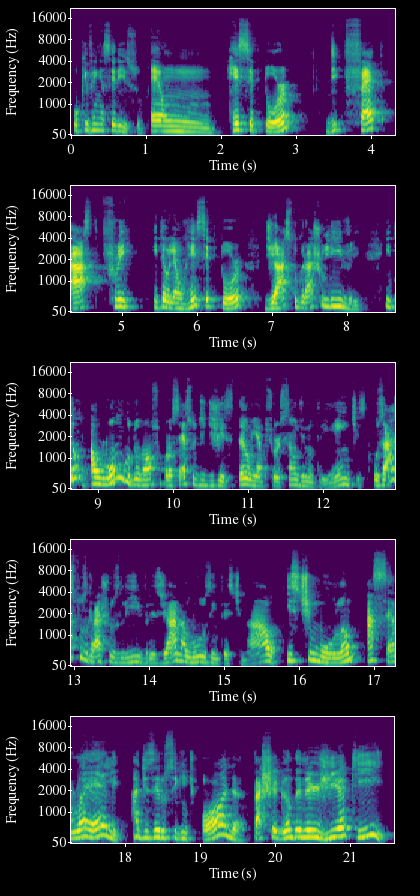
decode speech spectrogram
O que vem a ser isso? É um receptor de fat acid free, então, ele é um receptor de ácido graxo livre. Então, ao longo do nosso processo de digestão e absorção de nutrientes, os ácidos graxos livres, já na luz intestinal, estimulam a célula L a dizer o seguinte: olha, tá chegando energia aqui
